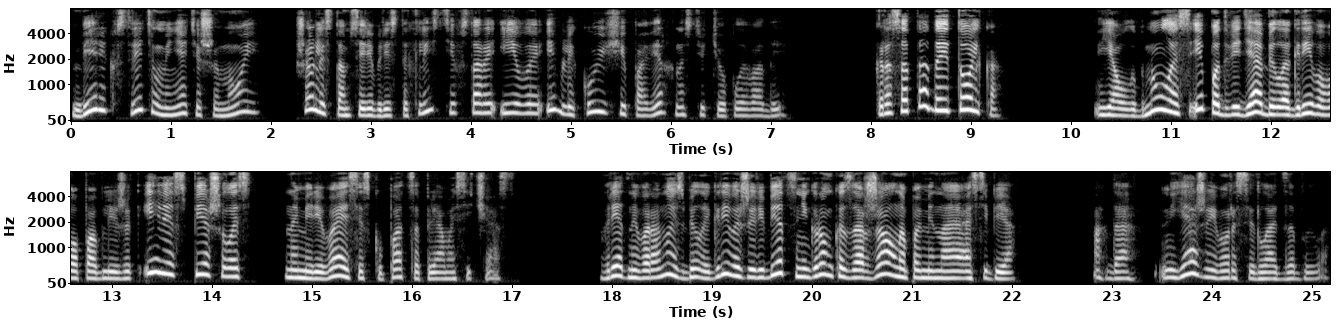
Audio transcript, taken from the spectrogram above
Берег встретил меня тишиной, шелестом серебристых листьев старой ивы и бликующей поверхностью теплой воды. Красота, да и только! Я улыбнулась и, подведя Белогривого поближе к Иве, спешилась, намереваясь искупаться прямо сейчас. Вредный вороной с белой гривой жеребец негромко заржал, напоминая о себе. Ах да, я же его расседлать забыла.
